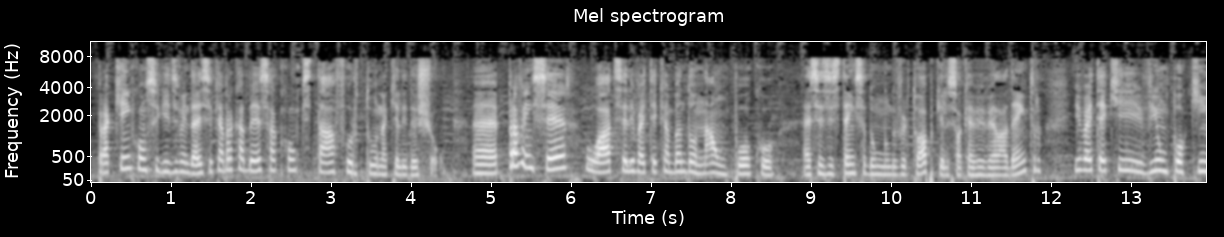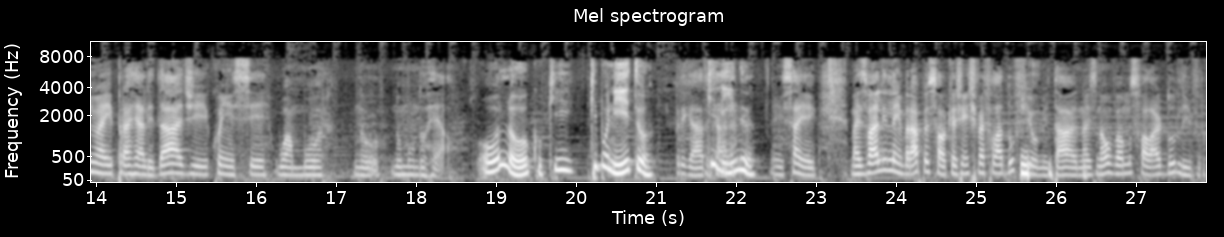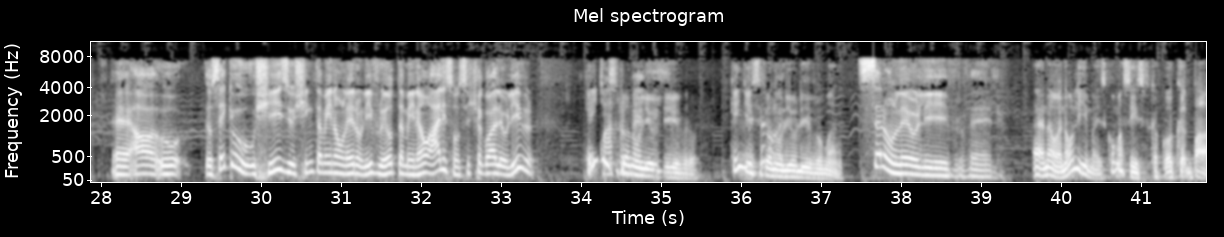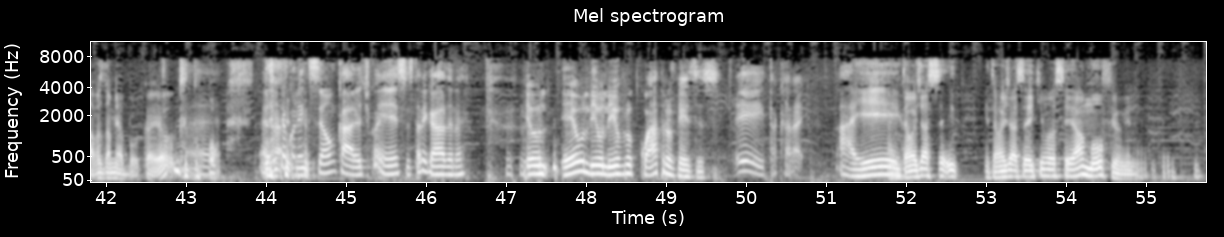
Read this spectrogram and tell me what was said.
para quem conseguir desvendar esse quebra-cabeça conquistar a fortuna que ele deixou. É, para vencer, o Watts ele vai ter que abandonar um pouco essa existência do mundo virtual, porque ele só quer viver lá dentro, e vai ter que vir um pouquinho aí para a realidade e conhecer o amor no, no mundo real. Ô, louco, que, que bonito. Obrigado, Que cara. lindo. É isso aí. Mas vale lembrar, pessoal, que a gente vai falar do filme, tá? Nós não vamos falar do livro. É, ah, o- eu sei que o, o X e o Shin também não leram o livro, eu também não. Alisson, você chegou a ler o livro? Quem disse Quatro que eu não li o livro? Quem disse que eu não não li o livro, mano? Você não leu o livro, velho. É, não, eu não li, mas como assim você fica colocando palavras na minha boca? Eu. Bom, É muita conexão, cara. Eu te conheço, você tá ligado, né? Eu, eu li o livro quatro vezes. Eita, caralho. Aê! então eu já sei. Então eu já sei que você amou o filme, né?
